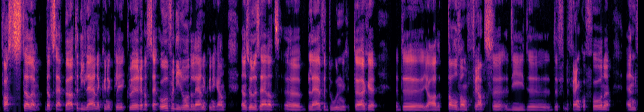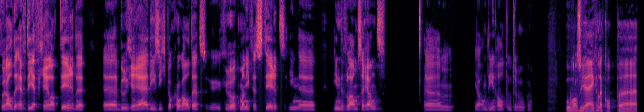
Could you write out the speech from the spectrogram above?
vaststellen dat zij buiten die lijnen kunnen kleuren, dat zij over die rode lijnen kunnen gaan, dan zullen zij dat uh, blijven doen. Getuigen de, ja, de tal van fratsen die de, de, de francofonen en vooral de FDF-gerelateerde burgerij, die zich toch nog altijd groot manifesteert in, uh, in de Vlaamse rand, um, ja, om die een halt toe te roepen. Hoe was u eigenlijk op uh,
